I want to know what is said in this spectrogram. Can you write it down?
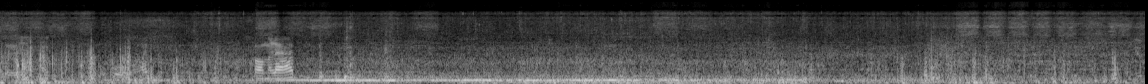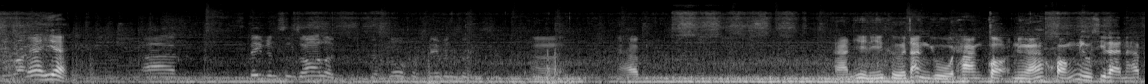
เลยนะครับ โอ้โหครับ เข้ามาแล้วครับ You'll be right. แม่เฮีย Um, Stevenson's Island, just north of Stevenson's. อ่านะครับสถานที่นี้คือตั้งอยู่ทางเกาะเหนือของนิวซีแลนด์นะครับ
